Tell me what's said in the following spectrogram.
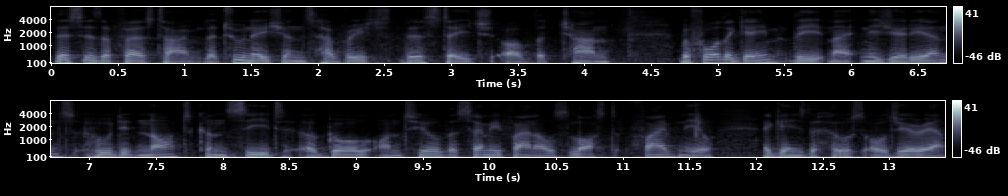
This is the first time the two nations have reached this stage of the CHAN. Before the game, the Nigerians, who did not concede a goal until the semi-finals, lost 5-0 against the host Algeria.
